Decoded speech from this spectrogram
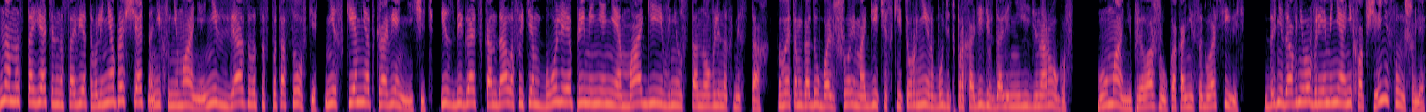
Нам настоятельно советовали не обращать на них внимания, не ввязываться в потасовки, ни с кем не откровенничать, избегать скандалов и тем более применения магии в неустановленных местах. В этом году большой магический турнир будет проходить в долине единорогов. Ума не приложу, как они согласились. До недавнего времени о них вообще не слышали.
